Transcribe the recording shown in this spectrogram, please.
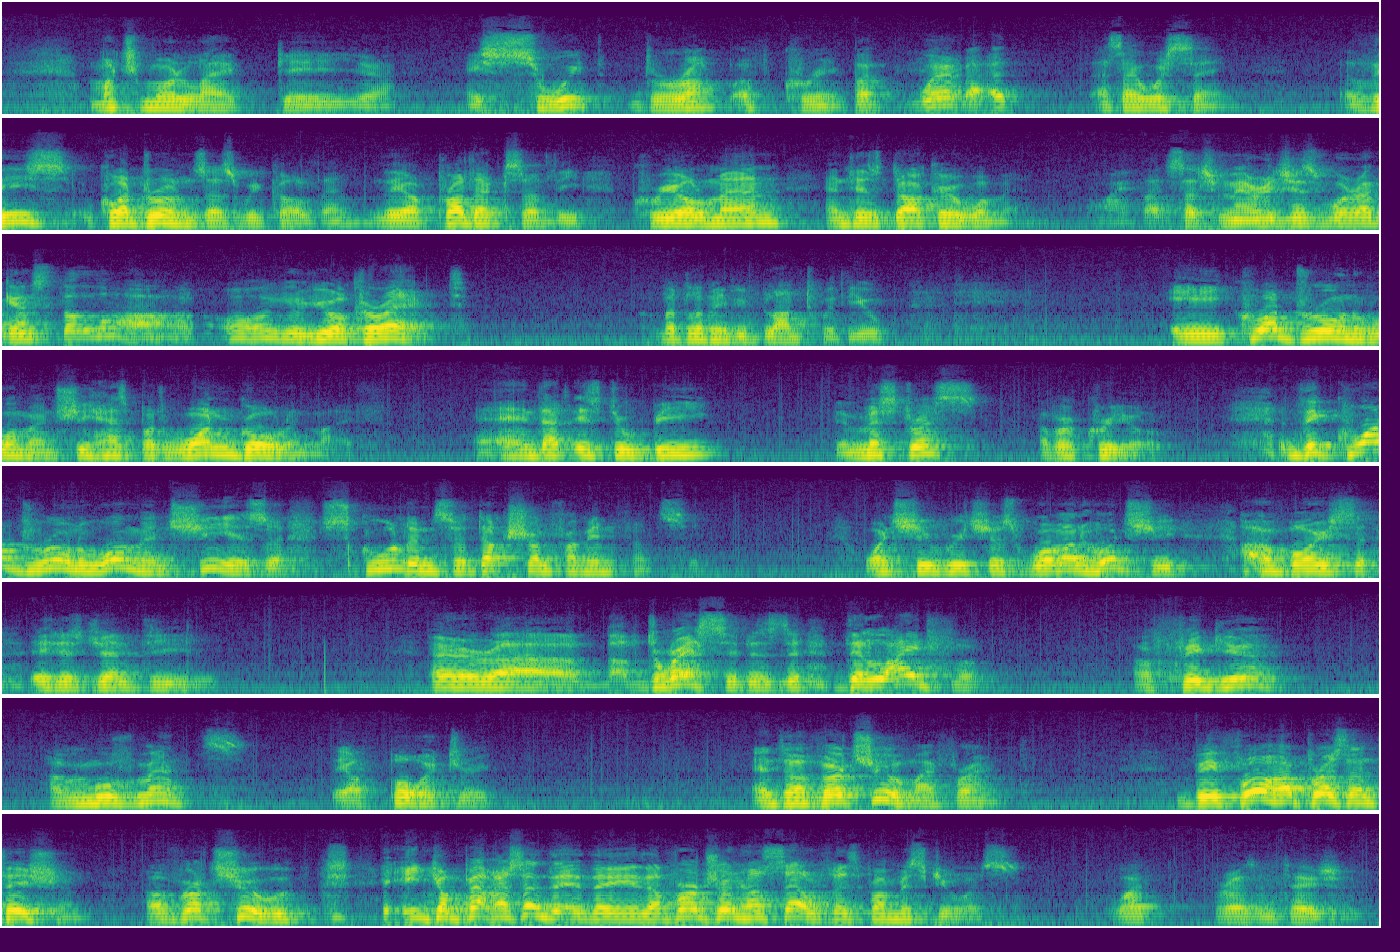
much more like a, uh, a sweet drop of cream. But where. Uh, as I was saying, these quadroons, as we call them, they are products of the Creole man and his darker woman. Oh, I thought such marriages were against the law. Oh, you, you are correct. But let me be blunt with you. A quadroon woman, she has but one goal in life, and that is to be the mistress of her Creole. The quadroon woman, she is uh, schooled in seduction from infancy. When she reaches womanhood, she, her voice, it is genteel. Her uh, dress, it is delightful. Her figure, her movements, they are poetry. And her virtue, my friend, before her presentation, her virtue, in comparison, the, the, the Virgin herself is promiscuous. What presentation?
